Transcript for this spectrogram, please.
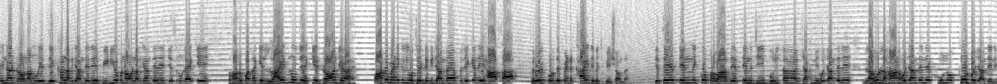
ਇਹਨਾਂ ਡਰੋਨਾਂ ਨੂੰ ਇਹ ਦੇਖਣ ਲੱਗ ਜਾਂਦੇ ਨੇ, ਵੀਡੀਓ ਬਣਾਉਣ ਲੱਗ ਜਾਂਦੇ ਨੇ, ਜਿਸ ਨੂੰ ਲੈ ਕੇ ਤੁਹਾਨੂੰ ਪਤਾ ਕਿ ਲਾਈਟ ਨੂੰ ਦੇਖ ਕੇ ਡਰੋਨ ਜਿਹੜਾ ਹੈ ਆਟੋਮੈਟਿਕਲੀ ਉੱਥੇ ਡਿੱਗ ਜਾਂਦਾ ਹੈ। ਲੇਕਿਨ ਇਹ ਹਾਦਸਾ ਫਿਰੋਜ਼ਪੁਰ ਦੇ ਪਿੰਡ ਖਾਈ ਦੇ ਵਿੱਚ ਪੇਸ਼ ਆਉਂਦਾ ਜਿੱਥੇ ਤਿੰਨ ਇੱਕੋ ਪਰਿਵਾਰ ਦੇ ਤਿੰਨ ਜੀ ਬੁਰੀ ਤਰ੍ਹਾਂ ਨਾਲ ਜ਼ਖਮੀ ਹੋ ਜਾਂਦੇ ਨੇ, ਲਹੂ ਲਹਾਨ ਹੋ ਜਾਂਦੇ ਨੇ, ਖੂਨੋ ਖੂਨ ਹੋ ਜਾਂਦੇ ਨੇ।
